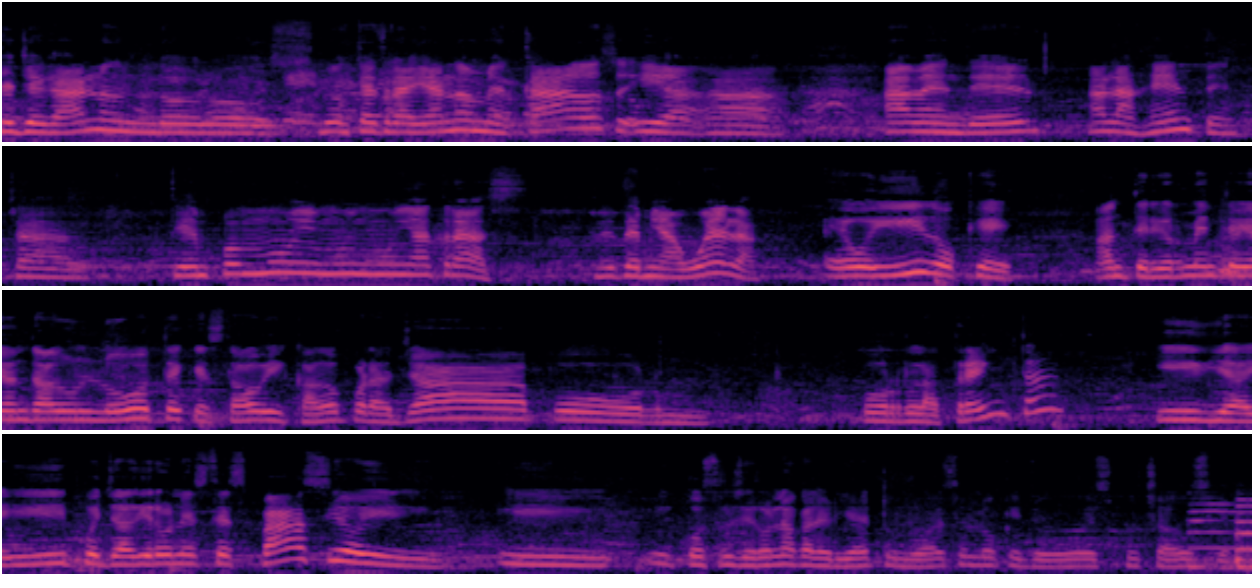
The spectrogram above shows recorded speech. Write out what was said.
que llegaban los, los, que traían los mercados y a, a, vender a la gente. O sea, tiempo muy, muy, muy atrás, desde mi abuela he oído que anteriormente habían dado un lote que estaba ubicado por allá, por, por la 30, y de ahí pues ya dieron este espacio y, construyeron la Galería de Tuluá, eso es lo que yo he escuchado siempre.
